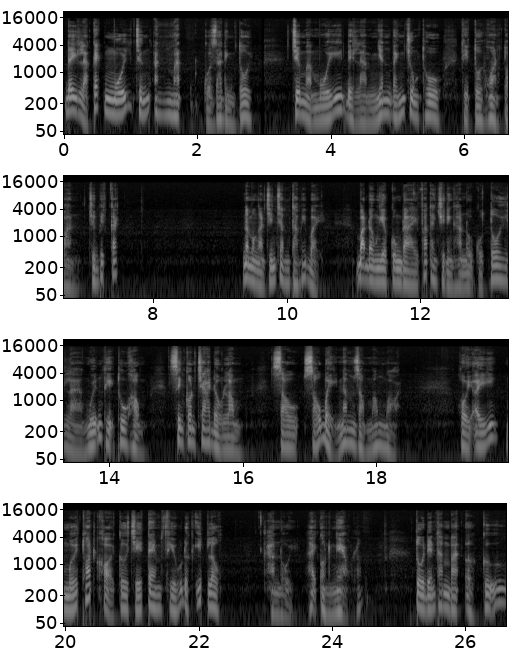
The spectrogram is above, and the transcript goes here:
đây là cách muối trứng ăn mặn của gia đình tôi. Chứ mà muối để làm nhân bánh trung thu thì tôi hoàn toàn chưa biết cách. Năm 1987, bạn đồng nghiệp cùng đài phát thanh truyền hình Hà Nội của tôi là Nguyễn Thị Thu Hồng sinh con trai đầu lòng sau 6-7 năm dòng mong mỏi. Hồi ấy mới thoát khỏi cơ chế tem phiếu được ít lâu. Hà Nội hãy còn nghèo lắm. Tôi đến thăm bạn ở cữ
